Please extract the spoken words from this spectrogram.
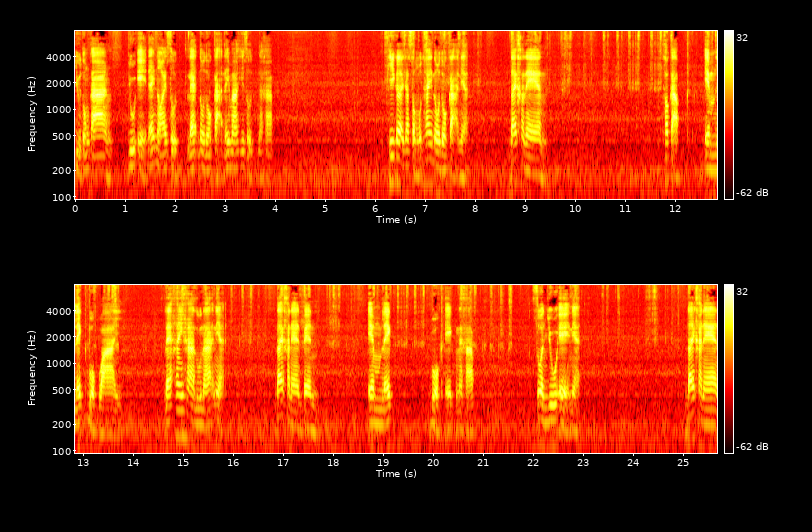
อยู่ตรงกลาง ยูเอได้น้อยสุด และโนโดกะได้มากที่สุดนะครับ พี่ก็เลยจะสมมุติให้โนโดกะเนี่ย ได้คะแนน เท่ากับ m เล็กบวก y และให้ฮารุนะเนี่ย ได้คะแนนเป็น m เล็กบวก x นะครับ ส่วน u a เนี่ย ได้คะแนน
